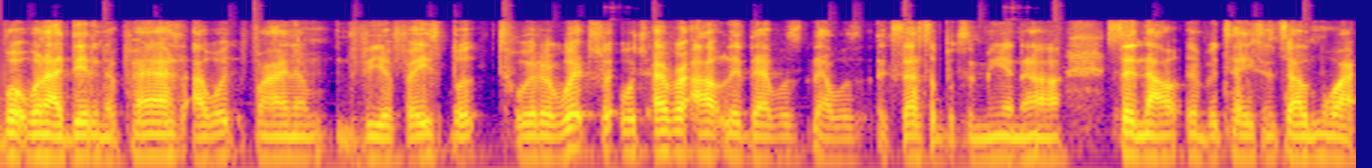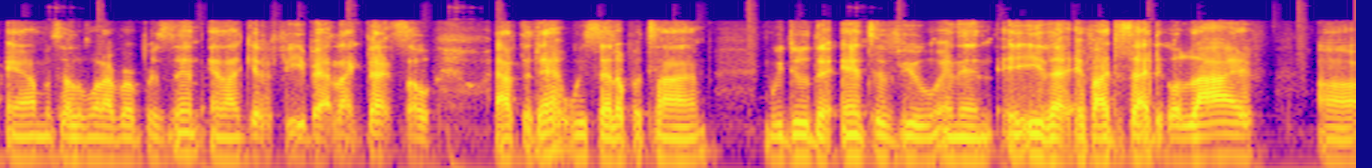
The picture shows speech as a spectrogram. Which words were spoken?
but what I did in the past, I would find them via Facebook, Twitter, which whichever outlet that was that was accessible to me, and uh, send out invitations, tell them who I am, and tell them what I represent, and I get a feedback like that. So, after that, we set up a time, we do the interview, and then either if I decide to go live. Uh,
